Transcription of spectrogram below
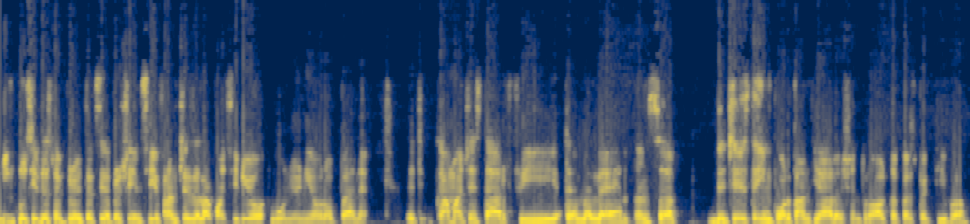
inclusiv despre prioritățile președinției franceze la Consiliul Uniunii Europene. Deci, cam acestea ar fi temele, însă de ce este important, iarăși, într-o altă perspectivă,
